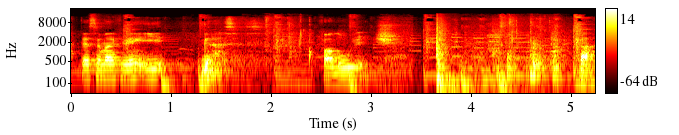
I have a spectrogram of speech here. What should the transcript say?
Até semana que vem e graças. Falou, gente. Tá.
